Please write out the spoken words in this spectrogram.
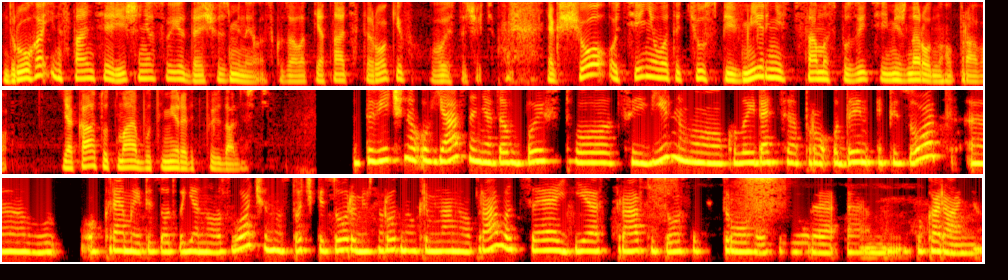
Друга інстанція рішення своє дещо змінила. Сказала, 15 років вистачить. Якщо оцінювати цю співмірність саме з позиції міжнародного права, яка тут має бути міра відповідальності? Довічне ув'язнення за вбивство цивільного, коли йдеться про один епізод, е, окремий епізод воєнного злочину з точки зору міжнародного кримінального права, це є справді досить строге ем, покарання.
